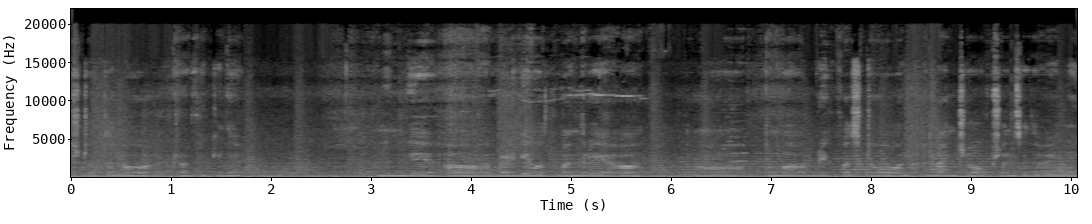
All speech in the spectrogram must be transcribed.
ಇಷ್ಟೊತ್ತಲ್ಲೂ ಟ್ರಾಫಿಕ್ ಇದೆ. ನಿಮಗೆ ಬೆಳಗ್ಗೆ ಹೊತ್ತು ಬಂದರೆ ತುಂಬ ಬ್ರೇಕ್ಫಾಸ್ಟು ಲಂಚು ಆಪ್ಷನ್ಸ್ ಇದ್ದಾವೆ ಇಲ್ಲಿ.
